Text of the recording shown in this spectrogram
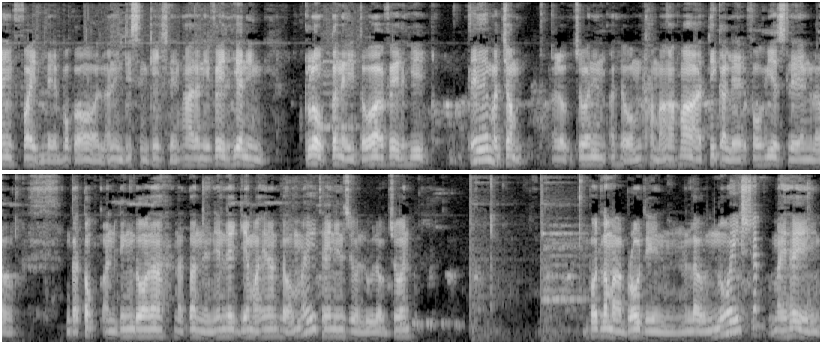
ain fight le boka all anin disengage le nga lani veil hianin cloak ka nei to a veil hi tle ma jump. Alo chuanin a hlawm thamanga hma. Tika le fovius le eng lo. Gatok an ding dona na tan nen hen le game a hin an hlawm mai theinin zun lu lo chuan. Bot lama brodin lo nuai ship, mai hei.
